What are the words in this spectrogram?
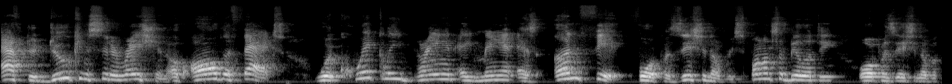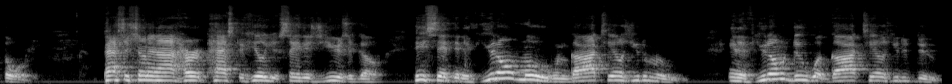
after due consideration of all the facts would quickly brand a man as unfit for a position of responsibility or a position of authority. Pastor Sean and I heard Pastor Hilliard say this years ago. He said that if you don't move when God tells you to move, and if you don't do what God tells you to do,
